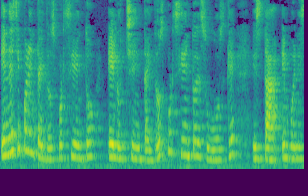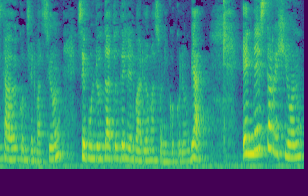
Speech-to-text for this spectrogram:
En ese 42%, el 82% de su bosque está en buen estado de conservación, según los datos del Herbario Amazónico Colombiano. En esta región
